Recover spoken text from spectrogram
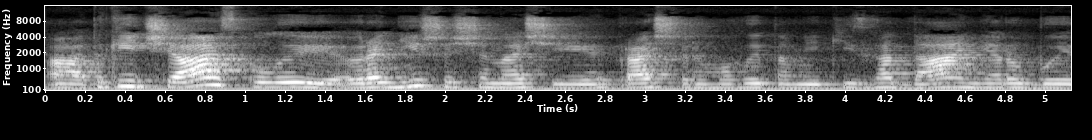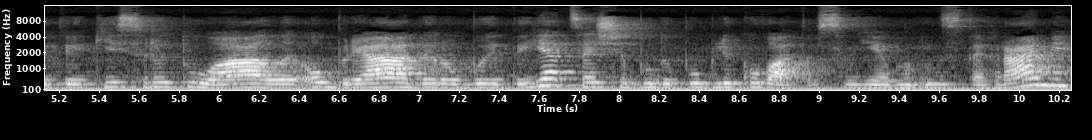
Такий час, коли раніше ще наші пращури могли там якісь гадання робити, якісь ритуали, обряди робити. Я це ще буду публікувати в своєму інстаграмі,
